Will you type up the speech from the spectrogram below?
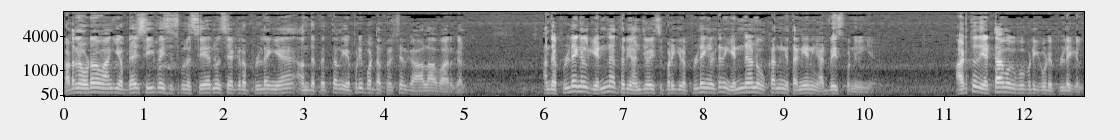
கடனை உடனே வாங்கி அப்படியே சிபிஎஸ்சி ஸ்கூலில் சேரணும் சேர்க்கிற பிள்ளைங்க அந்த பெற்றவங்க எப்படிப்பட்ட பிரச்சனைக்கு ஆளாவார்கள்? அந்த பிள்ளைங்களுக்கு என்ன தெரியும்? அஞ்சு வயசு படிக்கிற பிள்ளைங்கள்ட்ட என்னன்னு உட்காந்து நீங்க தனியாக நீங்க அட்வைஸ் பண்ணுவீங்க. அடுத்தது எட்டாம் வகுப்பு படிக்கக்கூடிய பிள்ளைகள்.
